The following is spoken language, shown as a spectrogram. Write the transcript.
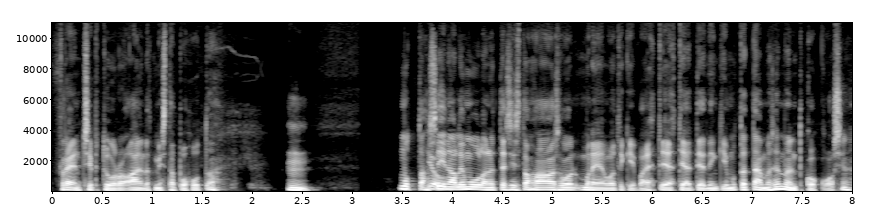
Friendship Tour on ainut, mistä puhutaan. Mm. Mutta Joo. siinä oli mulla nyt, siis tuohon monen muitakin vaihtoehtoja tietenkin, mutta tämmöisen mä nyt kokosin.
